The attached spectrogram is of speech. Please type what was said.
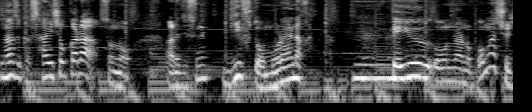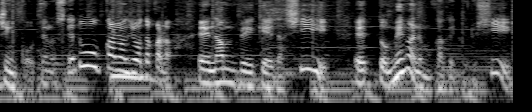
なぜか最初からそのあれですねギフトをもらえなかった。っていう女の子が主人公っていうんですけど彼女はだから、えー南米系だし、えっと、眼鏡もかけてるし、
